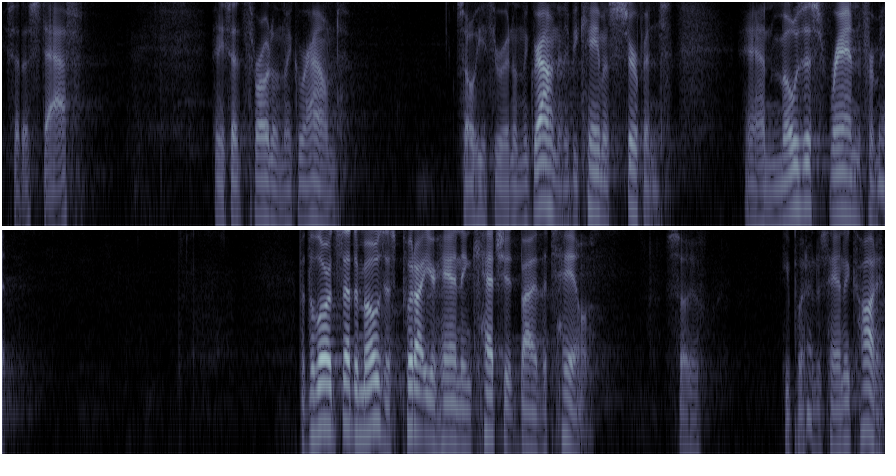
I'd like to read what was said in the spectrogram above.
He said, A staff. And he said, Throw it on the ground. So he threw it on the ground, and it became a serpent. And Moses ran from it. But the Lord said to Moses, Put out your hand and catch it by the tail. So he put out his hand and caught it,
